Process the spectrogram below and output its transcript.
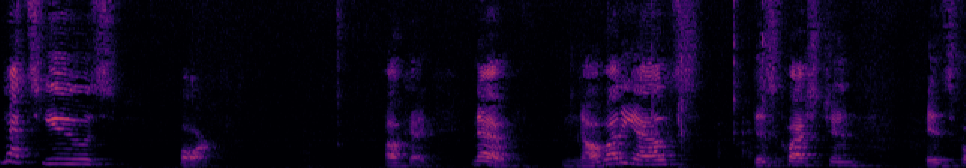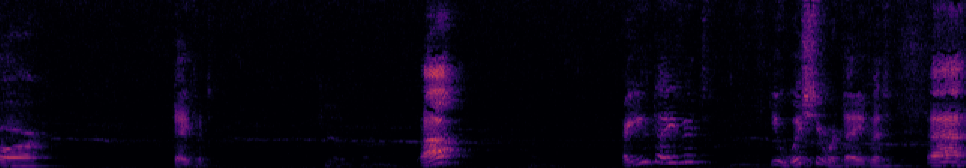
let's use or. Okay, now, nobody else. This question is for David. Ah? Are you David? You wish you were David. Uh,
